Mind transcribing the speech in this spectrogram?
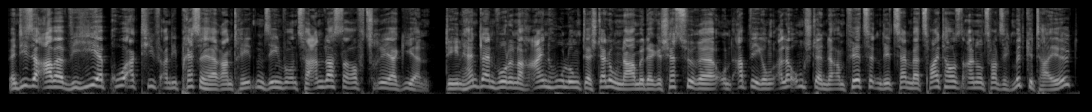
Wenn diese aber wie hier proaktiv an die Presse herantreten, sehen wir uns veranlasst darauf zu reagieren. Den Händlern wurde nach Einholung der Stellungnahme der Geschäftsführer und Abwägung aller Umstände am 14. Dezember 2021 mitgeteilt,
